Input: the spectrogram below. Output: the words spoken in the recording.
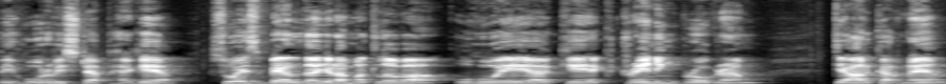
ਵੀ ਹੋਰ ਵੀ ਸਟੈਪ ਹੈਗੇ ਆ। ਸੋ ਇਸ ਬਿੱਲ ਦਾ ਜਿਹੜਾ ਮਤਲਬ ਆ, ਉਹ ਇਹ ਆ ਕਿ ਇੱਕ ਟ੍ਰੇਨਿੰਗ ਪ੍ਰੋਗਰਾਮ ਤਿਆਰ ਕਰਨਾ ਆ।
